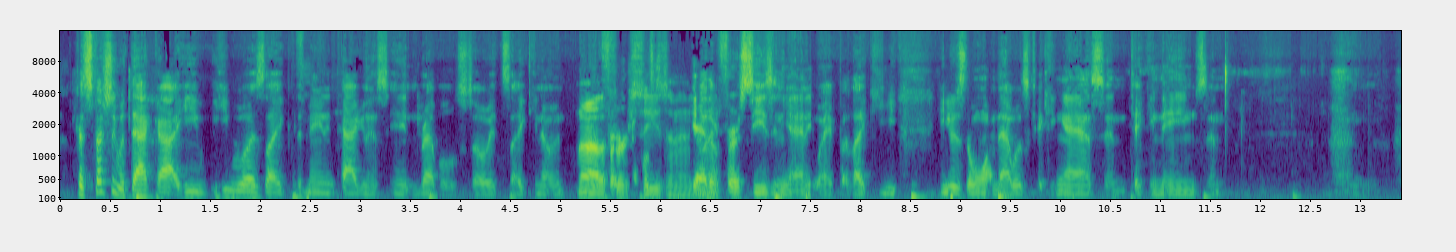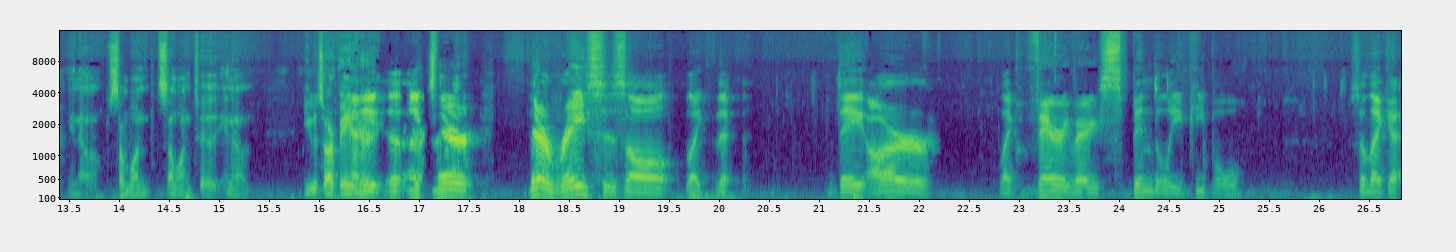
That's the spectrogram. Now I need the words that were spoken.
especially with that guy. He he was like the main antagonist in Rebels, so it's like you know in Oh, the first first couple- season. Yeah, anyway. the first season. Yeah, anyway, but like he he was the one that was kicking ass and taking names and, and you know someone someone to you know he was our Vader. and he, uh, like their their race is all like the, they are like very very spindly people so like uh,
